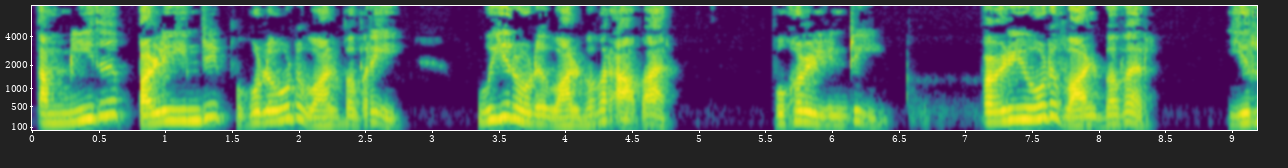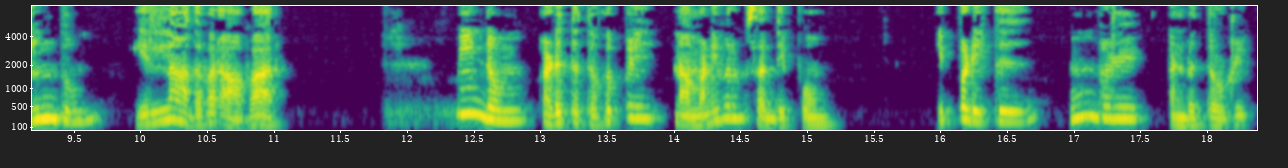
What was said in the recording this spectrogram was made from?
தம் மீது பழியின்றி புகழோடு வாழ்பவரே உயிரோடு வாழ்பவர் ஆவார். புகழின்றி பழியோடு வாழ்பவர் இருந்தும் இல்லாதவர் ஆவார். மீண்டும் அடுத்த தொகுப்பில் நாம் அனைவரும் சந்திப்போம். இப்படிக்கு உங்கள் அன்பு தோழி.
